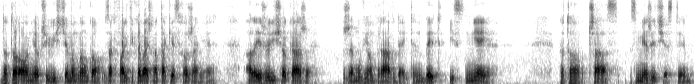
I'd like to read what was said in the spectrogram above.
no to oni oczywiście mogą go zakwalifikować na takie schorzenie, ale jeżeli się okaże, że mówią prawdę i ten byt istnieje, no to czas zmierzyć się z tym,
